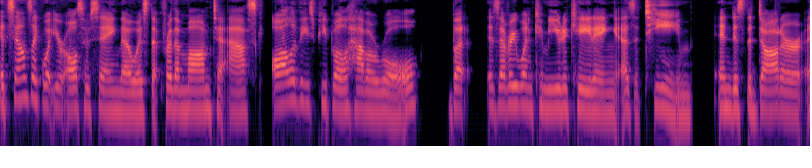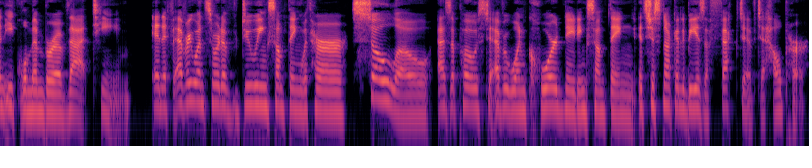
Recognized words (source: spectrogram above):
Yeah. It sounds like what you're also saying, though, is that for the mom to ask, all of these people have a role, but is everyone communicating as a team? And is the daughter an equal member of that team? And if everyone's sort of doing something with her solo as opposed to everyone coordinating something, it's just not going to be as effective to help her.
